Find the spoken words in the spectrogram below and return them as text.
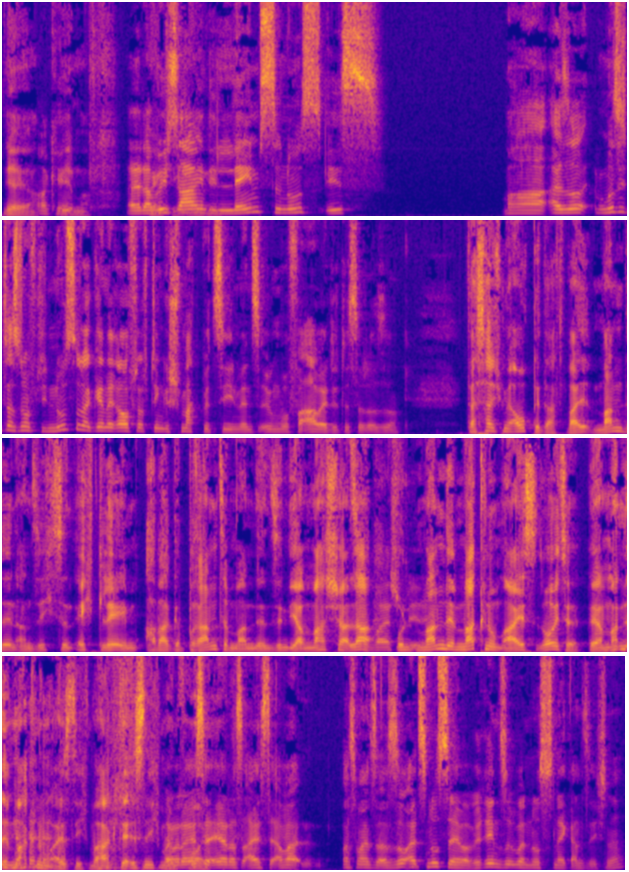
Ja, ja, Okay. wie immer. Äh, dann würde ich Ranking, sagen, die Ranking. lameste Nuss ist Boah, also muss ich das nur auf die Nuss oder generell auf auf den Geschmack beziehen, wenn es irgendwo verarbeitet ist oder so? Das habe ich mir auch gedacht, weil Mandeln an sich sind echt lame, aber gebrannte Mandeln sind ja Mashallah. Und Mandel Magnum Eis, Leute, wer Mandel Magnum Eis nicht mag, der ist nicht mein aber da ist ja Freund. eher das Eis. Aber was meinst du? Also so als Nuss selber. Wir reden so über Nusssnack an sich, ne?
